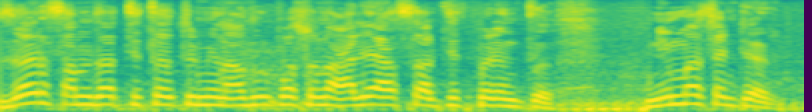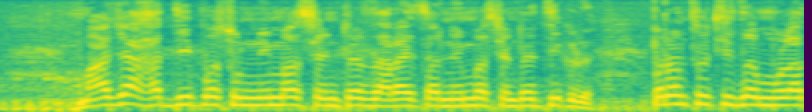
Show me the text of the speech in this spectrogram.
जर समजा तिथं तुम्ही नांदूरपासून आले असाल तिथपर्यंत निम्मा सेंटर माझ्या हद्दीपासून निम्मा सेंटर धरायचा निमा सेंटर तिकडं. परंतु तिथं मुळात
